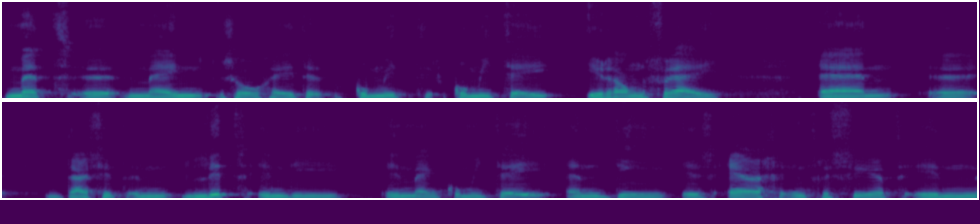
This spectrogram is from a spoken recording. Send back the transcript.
met mijn zogeheten comité, comité Iran Vrij. En daar zit een lid in, die, in mijn comité en die is erg geïnteresseerd in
